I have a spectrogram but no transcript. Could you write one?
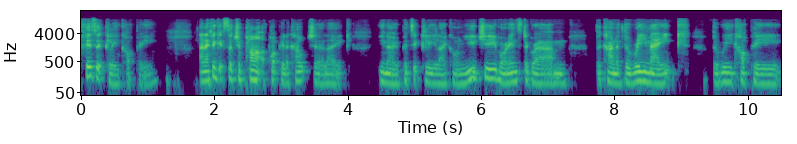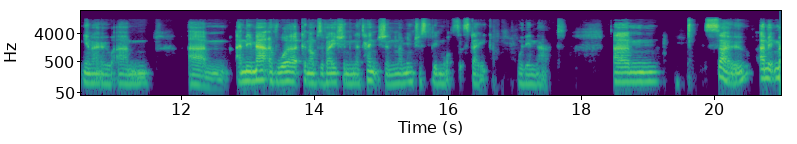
physically copy, and I think it's such a part of popular culture, like you know, particularly like on YouTube or on Instagram the kind of the remake, the recopy, you know, um, um, and the amount of work and observation and attention. I'm interested in what's at stake within that. Um, so, I mean,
